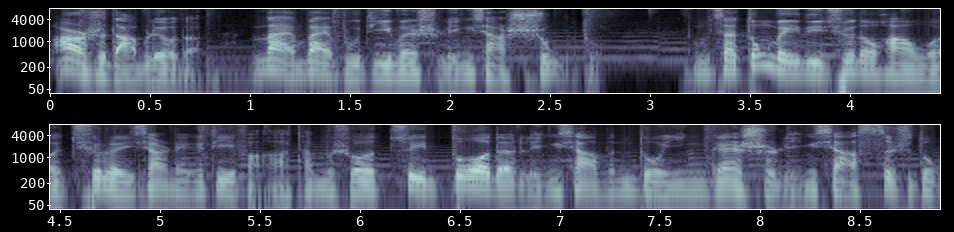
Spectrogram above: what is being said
二十 W 的耐外部低温是零下十五度。那么在东北地区的话，我去了一下那个地方啊，他们说最多的零下温度应该是零下四十度，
